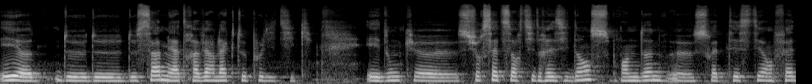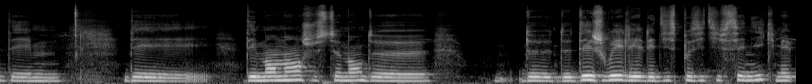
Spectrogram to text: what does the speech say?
et de, de, ça mais à travers l'acte politique. Et donc sur cette sortie de résidence, Brandon souhaite tester en fait des des, des moments justement de, de, déjouer les, dispositifs scéniques, mais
